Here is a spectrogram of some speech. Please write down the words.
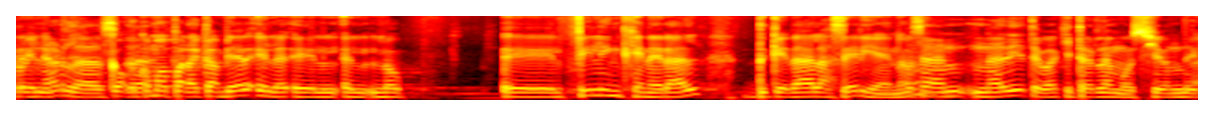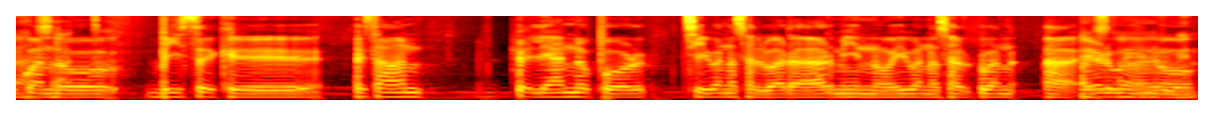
cambiar el- como, para cambiar el, el- el- lo- el feeling general que da la serie, ¿no? O sea, nadie te va a quitar la emoción de cuando viste que estaban peleando por si iban a salvar a Armin o iban a salvar a A Erwin, o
